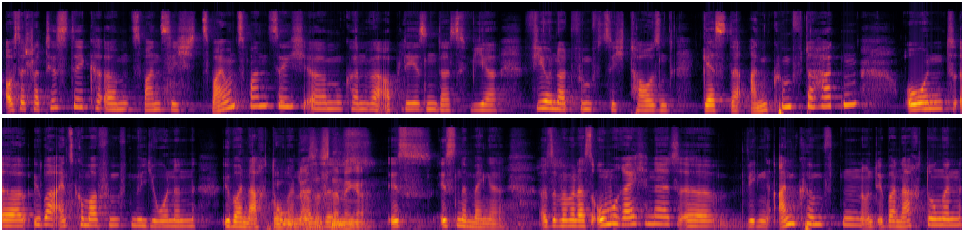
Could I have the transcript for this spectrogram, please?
aus der Statistik ähm, 2022 ähm, können wir ablesen, dass wir 450.000 Gästeankünfte hatten und äh, über 1,5 Millionen Übernachtungen. Oh, das also ist das eine Menge. Ist, ist eine Menge. Also wenn man das umrechnet, äh, wegen Ankünften und Übernachtungen,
